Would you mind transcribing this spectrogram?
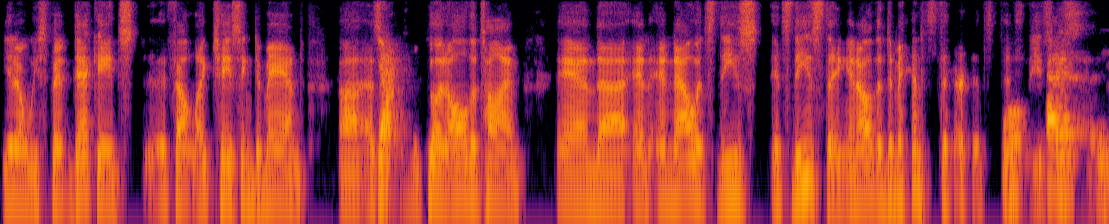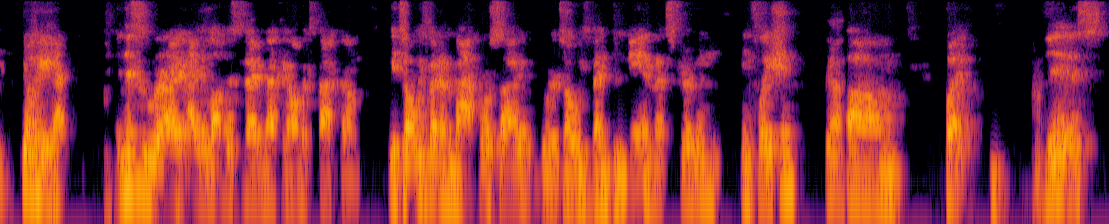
you know we spent decades. It felt like chasing demand uh, as yeah. hard as we could all the time and uh, and and now it's these it's these thing you know the demand is there it's, well, it's these as, you know hey and this is where I, I love this because I have an economics background. It's always been a macro side where it's always been demand that's driven inflation. Yeah. Um but this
